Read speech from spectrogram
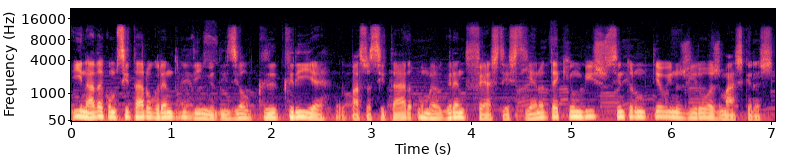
E nada como citar o grande Godinho. Diz ele que queria, passo a citar, uma grande festa este ano, até que um bicho se intrometeu e nos virou as máscaras.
